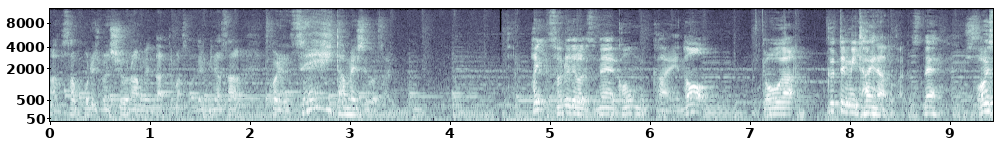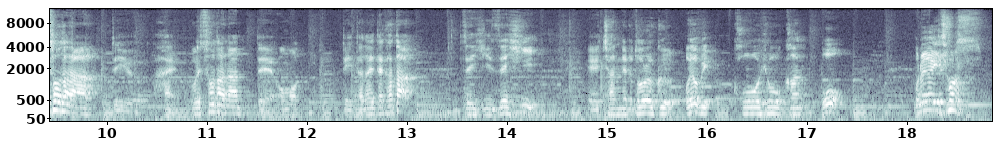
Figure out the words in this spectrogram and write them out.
あの札幌一番塩ラーメンになってますので皆さんこれ、ね、ぜひ試してください。はいそれではですね今回の動画作ってみたいなとかですね美味しそうだなっていうはい美味しそうだなって思っていただいた方ぜひぜひえー、チャンネル登録および高評価をお願いします。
